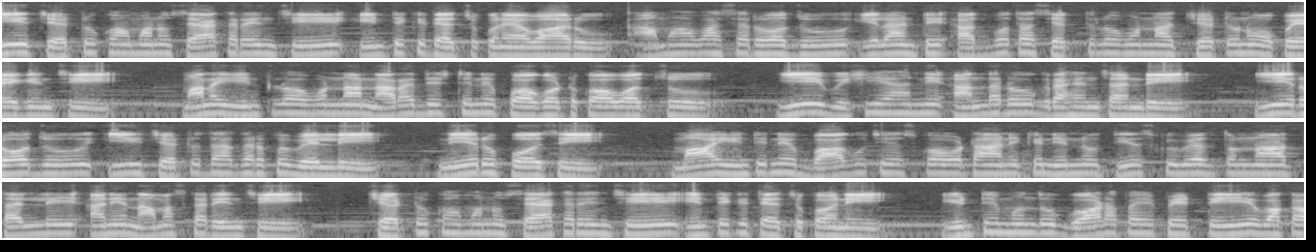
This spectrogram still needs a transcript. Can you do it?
ఈ చెట్టు కొమ్మను సేకరించి ఇంటికి తెచ్చుకునేవారు. అమావాస్య రోజు ఇలాంటి అద్భుత శక్తులు ఉన్న చెట్టును ఉపయోగించి మన ఇంట్లో ఉన్న నరదిష్టిని పోగొట్టుకోవచ్చు. ఈ విషయాన్ని అందరూ గ్రహించండి. ఈ రోజు ఈ చెట్టు దగ్గరకు వెళ్ళి నీరు పోసి మా ఇంటిని బాగు చేసుకోవటానికి నిన్ను తీసుకువెళ్తున్న తల్లి అని నమస్కరించి చెట్టు కొమ్మను సేకరించి ఇంటికి తెచ్చుకొని ఇంటి ముందు గోడపై పెట్టి ఒక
